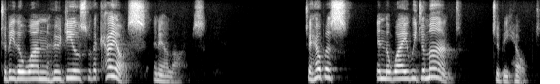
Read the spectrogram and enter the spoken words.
To be the one who deals with the chaos in our lives? To help us in the way we demand to be helped?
